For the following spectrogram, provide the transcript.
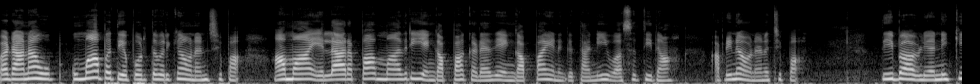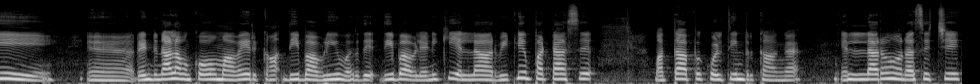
பட் ஆனால் உப் உமாபதியை பொறுத்த வரைக்கும் அவன் நினச்சிப்பான் ஆமாம் எல்லாரப்பா மாதிரி எங்கள் அப்பா கிடையாது. எங்கள் அப்பா எனக்கு தனி வசதி தான். அப்படின்னு அவன் நினச்சிப்பான் தீபாவளி அன்னைக்கு ரெண்டு நாள் அவன் கோவமாகவே இருக்கான். தீபாவளியும் வருது. தீபாவளி அன்னைக்கு எல்லார் வீட்லேயும் பட்டாசு மத்தாப்பு கொளுத்தின்னு இருக்காங்க. எல்லாரும் ரசித்து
